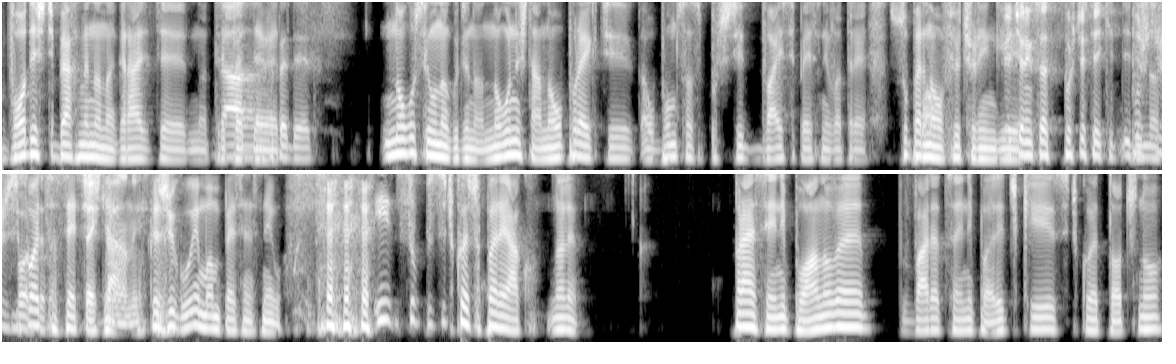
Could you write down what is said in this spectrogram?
Водещи бяхме на наградите на 359. 359. Много силна година. Много неща, много проекти. Албум с почти 20 песни вътре. Супер много фьючеринги. Фичеринг с почти всеки един Почти с който се сетиш. Всеки, да, Да. Кажи го, имам песен с него. и всичко е супер яко. Нали? Правя се едни планове, вадят се едни парички, всичко е точно.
